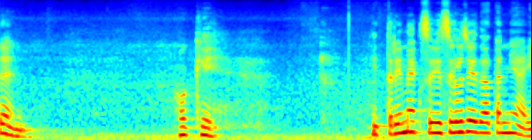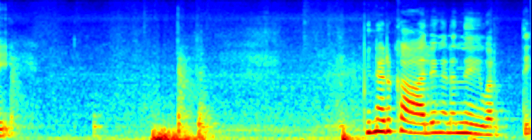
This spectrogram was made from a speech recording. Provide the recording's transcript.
ten okay ഇത്രയും എക്സസൈസുകൾ ചെയ്താൽ തന്നെയായി പിന്നെ ഒരു കാലിങ്ങനെ നിവർത്തി.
